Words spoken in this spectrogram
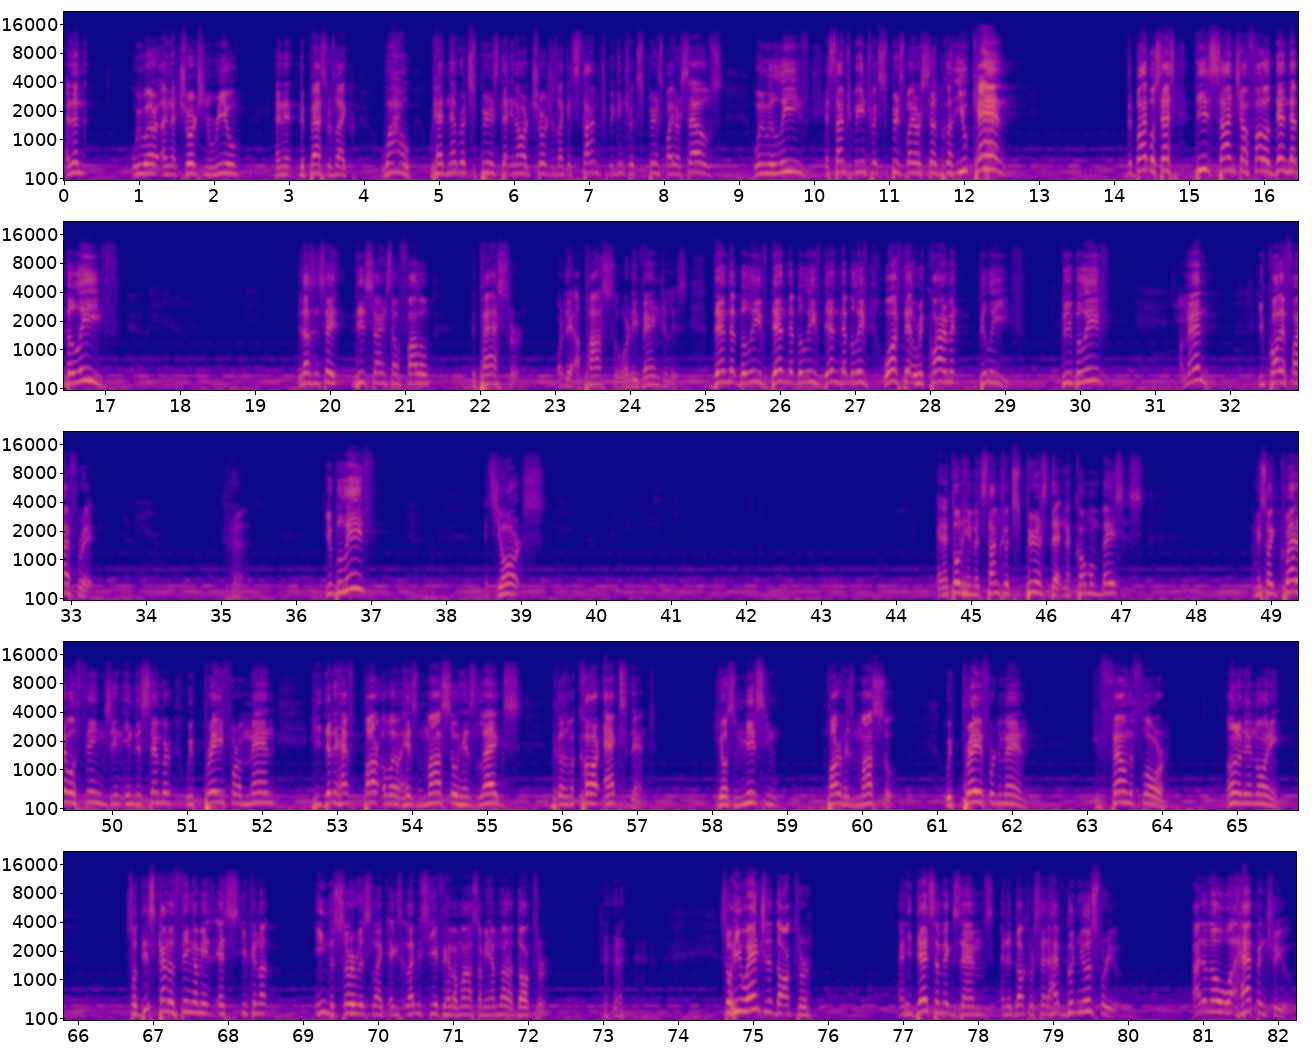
And then we were in a church in Rio, and the pastor was like, Wow, we had never experienced that in our church. It's like it's time to begin to experience by ourselves. When we leave, it's time to begin to experience by ourselves because you can. The Bible says, These signs shall follow them that believe. It doesn't say, These signs shall follow the pastor or the apostle or the evangelist. Them that believe, them that believe, them that believe. What's the requirement? Believe. Do you believe? Amen? You qualify for it. you believe? It's yours. And I told him it's time to experience that on a common basis. I mean, so incredible things in, in December. We prayed for a man he didn't have part of his muscle in his legs because of a car accident. He was missing part of his muscle. We prayed for the man. He fell on the floor under the anointing. So this kind of thing, I mean, it's you cannot in the service like let me see if you have a muscle. I mean, I'm not a doctor. so he went to the doctor and he did some exams and the doctor said, "I have good news for you. I don't know what happened to you,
